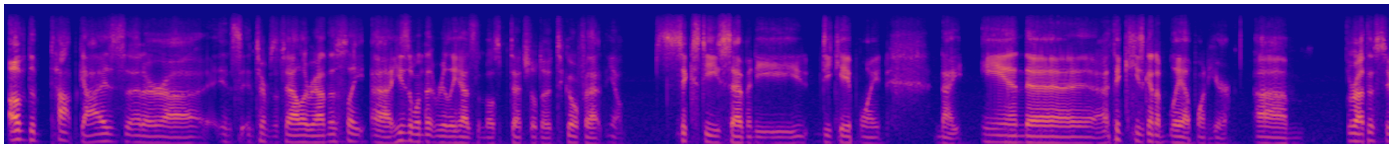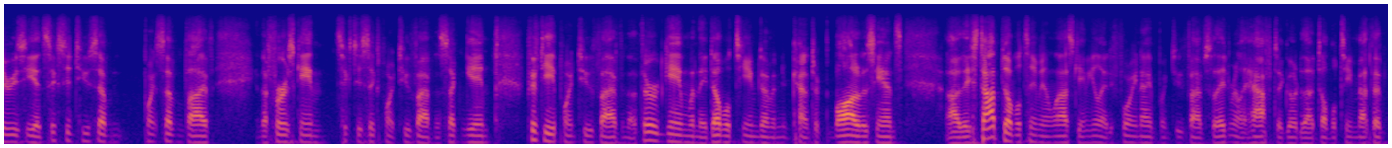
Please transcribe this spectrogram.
of the top guys that are uh, in, in terms of salary on this slate, uh, he's the one that really has the most potential to, to go for that. You know, 60, 70 DK point night. And uh, I think he's going to lay up one here. Um, throughout this series, he had 62, 7, 68.75 in the first game, 66.25 in the second game, 58.25 in the third game when they double teamed him and kind of took the ball out of his hands. Uh, they stopped double teaming in the last game. He only had 49.25, so they didn't really have to go to that double team method.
